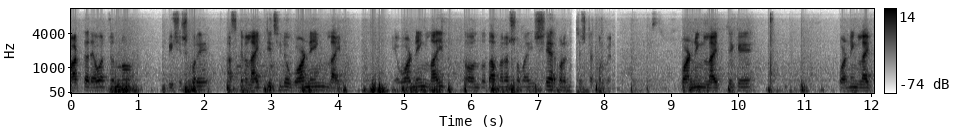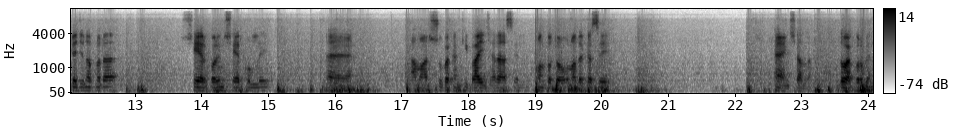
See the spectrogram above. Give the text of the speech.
বার্তা দেওয়ার জন্য। বিশেষ করে আজকের লাইভটি ছিল ওয়ার্নিং লাইভ এই ওয়ার্নিং লাইভ অন্তত আপনারা সবাই শেয়ার করার চেষ্টা করবেন। ওয়ার্নিং লাইভ থেকে ওয়ার্নিং লাইভটা যেন আপনারা শেয়ার করেন শেয়ার করলে আমার শুভাকাঙ্ক্ষী ভাই যারা আছেন, অন্তত ওনাদের কাছে হ্যাঁ ইনশাল্লাহ দোয়া করবেন।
